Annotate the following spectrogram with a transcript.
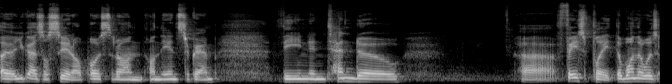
Uh, you guys will see it. I'll post it on on the Instagram. The Nintendo uh, faceplate, the one that was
